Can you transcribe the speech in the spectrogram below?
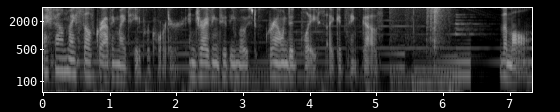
I found myself grabbing my tape recorder and driving to the most grounded place I could think of the mall.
